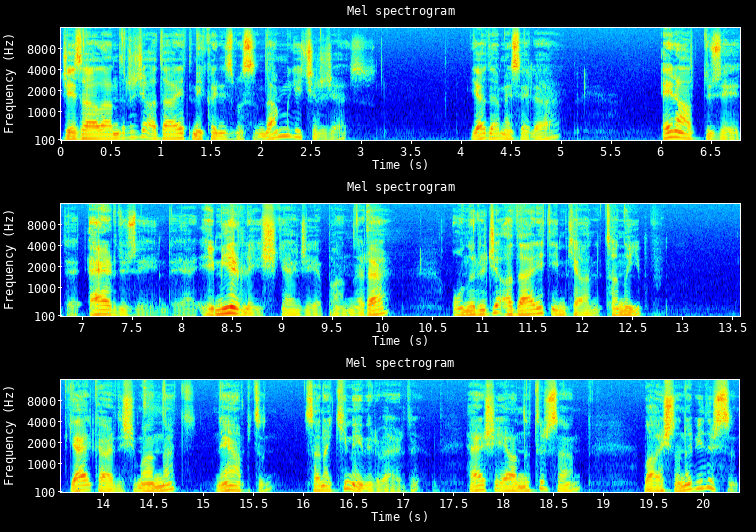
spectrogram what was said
cezalandırıcı adalet mekanizmasından mı geçireceğiz? Ya da mesela en alt düzeyde, er düzeyinde yani emirle işkence yapanlara onarıcı adalet imkanı tanıyıp gel kardeşim anlat ne yaptın? Sana kim emir verdi? Her şeyi anlatırsan bağışlanabilirsin.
